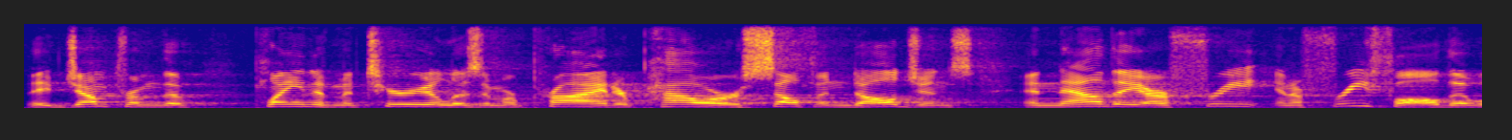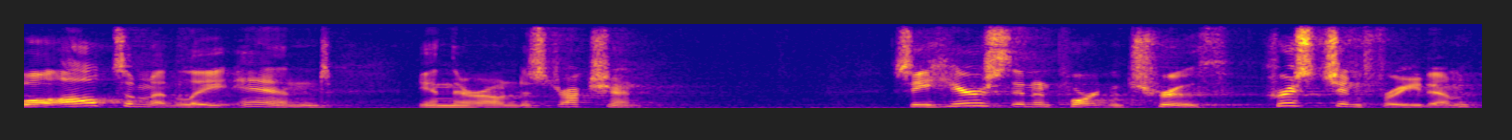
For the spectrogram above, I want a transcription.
They've jumped from the plane of materialism or pride or power or self indulgence, and now they are free in a free fall that will ultimately end in their own destruction. See, here's an important truth Christian freedom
